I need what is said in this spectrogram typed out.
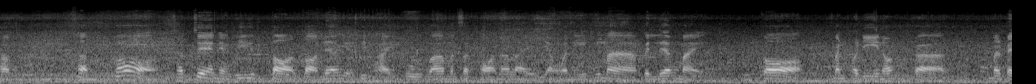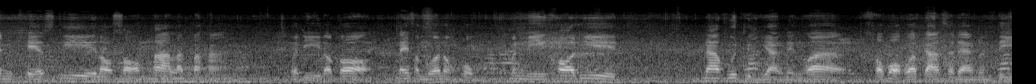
ครับครับก็ชัดเจนอย่างที่ต่อต่อเนื่องอย่างที่ไผ่พูดว่ามันสะท้อนอะไร อย่างวันนี้ที่มาเป็นเรื่องใหม่ ก็มันพอดีเนาะกับมันเป็นเคสที่เราซ้อมท่ารัฐประหารพอดี แล้วก็ในสำนวนของผม มันมีข้อที่น่าพูดถึงอย่างหนึ่งว่า เขาบอกว่าการแสดงดนตรี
